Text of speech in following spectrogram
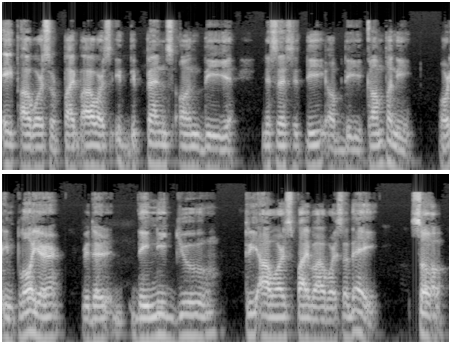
eight hours or five hours. It depends on the necessity of the company or employer whether they need you three hours, five hours a day. So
